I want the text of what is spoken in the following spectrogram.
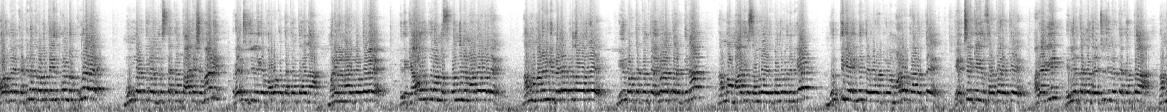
ಅವ್ರ ಮೇಲೆ ಕಠಿಣ ಕ್ರಮ ತೆಗೆದುಕೊಂಡು ಕೂಡಲೇ ಮುಂಗಡ್ತಿರೋ ನಿಲ್ಲಿಸ್ತಕ್ಕಂಥ ಆದೇಶ ಮಾಡಿ ರಾಯಚೂರು ಜಿಲ್ಲೆಗೆ ಬರಬೇಕಂತಕ್ಕಂಥದನ್ನ ಮನವಿ ಮಾಡಿಕೊಳ್ತೇವೆ ಇದಕ್ಕೆ ಯಾವುದಕ್ಕೂ ನಮ್ಮ ಸ್ಪಂದನೆ ಮಾಡದೆ ಹೋದ್ರೆ, ನಮ್ಮ ಮನವಿಗೆ ಬೆಲೆ ಕೊಡದೆ ಹೋದ್ರೆ ನೀವು ಬರ್ತಕ್ಕಂಥ ಏಳನೇ ದಿನ ನಮ್ಮ ಮಾದಿಗ ಸಮುದಾಯದ ಬಂದವರು ನಿಮಗೆ ಮುತ್ತಿಗೆ ಇನ್ನಿತರ ಹೋರಾಟಗಳು ಮಾಡಬೇಕಾಗುತ್ತೆ. ಎಚ್ಚರಿಕೆ ಇದು ಸರ್ಕಾರಕ್ಕೆ. ಹಾಗಾಗಿ ಇಲ್ಲಿರ್ತಕ್ಕಂಥ ರಾಯಚೂರು ಜಿಲ್ಲೆ ಇರ್ತಕ್ಕಂಥ ನಮ್ಮ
